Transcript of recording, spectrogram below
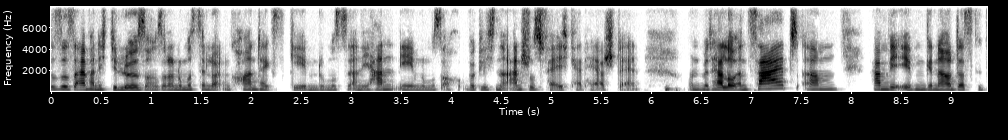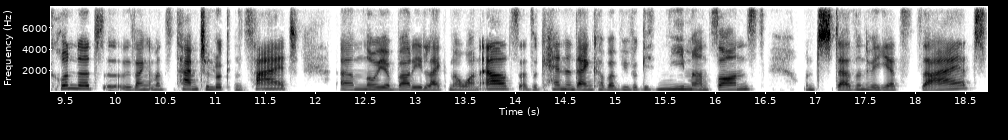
das ist einfach nicht die Lösung, sondern du musst den Leuten Kontext geben, du musst sie an die Hand nehmen, du musst auch wirklich eine Anschlussfähigkeit herstellen. Und mit Hello Inside ähm, haben wir eben genau das gegründet. Wir sagen immer, it's time to look inside. Um, ähm, know your body like no one else. Also kenne deinen Körper wie wirklich niemand sonst. Und da sind wir jetzt seit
